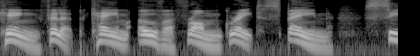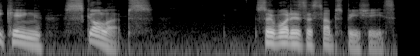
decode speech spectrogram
King Philip came over from Great Spain seeking scallops. So, what is a subspecies?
